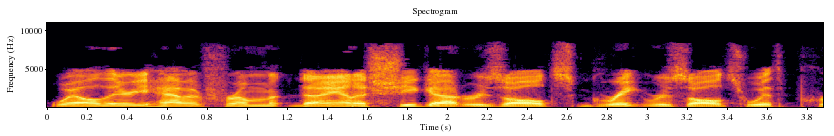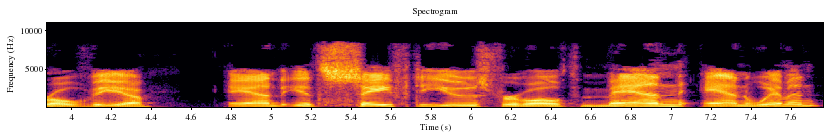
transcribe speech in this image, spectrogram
Well, there you have it from Diana. She got results, great results with Provia and it's safe to use for both men and women,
